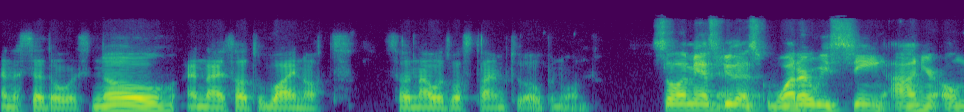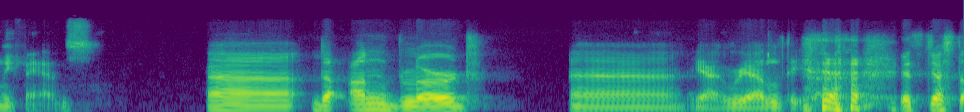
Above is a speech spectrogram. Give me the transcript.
and I said always no, and I thought why not? So now it was time to open one. So let me ask you this: What are we seeing on your OnlyFans? Uh, the unblurred, uh, yeah, reality. it's just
